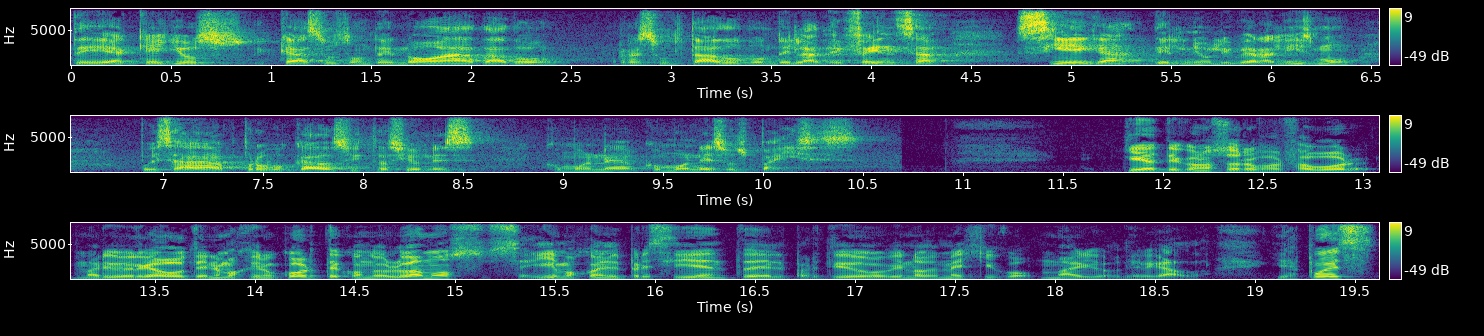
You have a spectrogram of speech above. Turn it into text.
de aquellos casos donde no ha dado resultado, donde la defensa ciega del neoliberalismo pues ha provocado situaciones como como en esos países. Quédate con nosotros, por favor, Mario Delgado. Tenemos que ir a un corte. Cuando volvamos, seguimos con el presidente del Partido de Gobierno de México, Mario Delgado. Y después,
